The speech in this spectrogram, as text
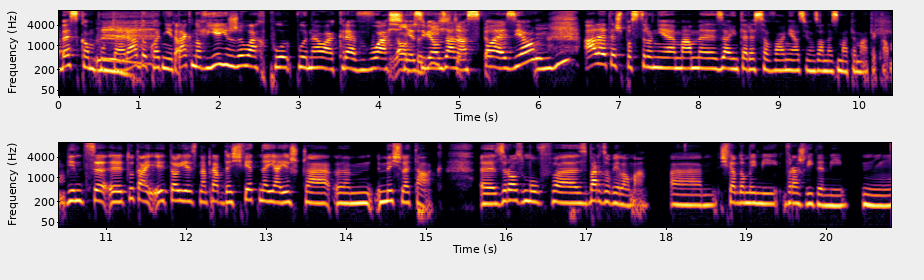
bez komputera, dokładnie tak. Tak. No w jej żyłach pł- płynęła krew właśnie Oczywiście, związana z tak. poezją, Mhm. ale też po stronie mamy zainteresowania związane z matematyką. Więc e, tutaj e, to jest naprawdę świetne. Ja jeszcze myślę tak, z rozmów z bardzo wieloma świadomymi, wrażliwymi mm,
